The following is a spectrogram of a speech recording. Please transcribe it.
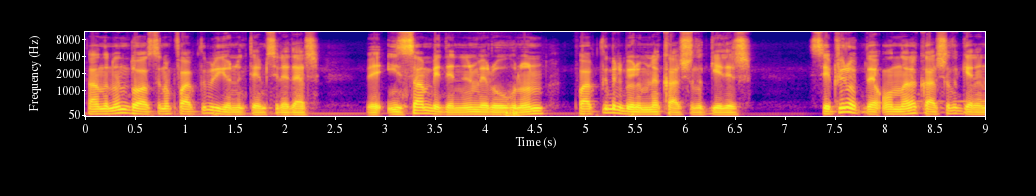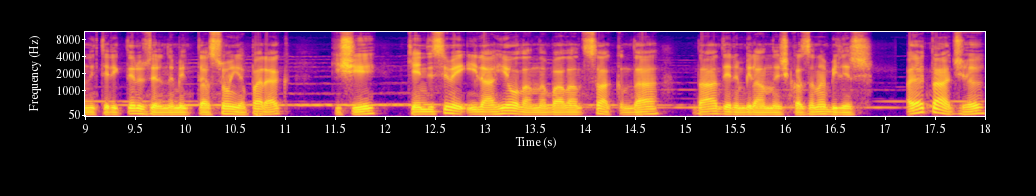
Tanrı'nın doğasının farklı bir yönünü temsil eder ve insan bedeninin ve ruhunun farklı bir bölümüne karşılık gelir. Sefirot ve onlara karşılık gelen nitelikler üzerinde meditasyon yaparak kişi kendisi ve ilahi olanla bağlantısı hakkında daha derin bir anlayış kazanabilir. Hayat ağacı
